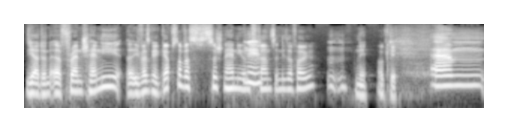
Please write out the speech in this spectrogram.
ja, dann äh, French Henny. Äh, ich weiß gar nicht, gab es noch was zwischen Henny und Nee. Franz in dieser Folge? Nee, okay. Ähm,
